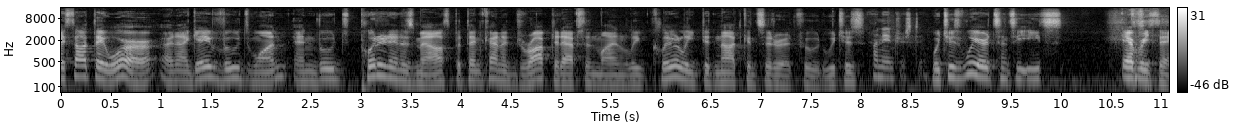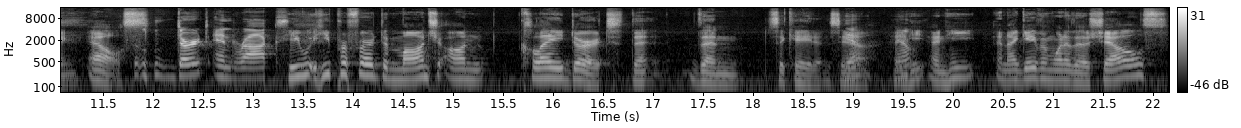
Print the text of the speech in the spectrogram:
I thought they were, and I gave Voods one, and Voods put it in his mouth, but then kind of dropped it absentmindedly. Clearly, did not consider it food, which is Uninterested. which is weird since he eats everything else. Dirt and rocks. He he preferred to munch on clay dirt than than cicadas. Yeah, Yeah, and yeah. he and he and I gave him one of the shells,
